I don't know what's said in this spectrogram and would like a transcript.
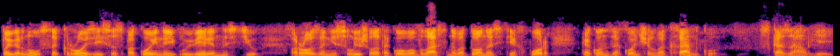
повернулся к Розе и со спокойной уверенностью Роза не слышала такого властного тона с тех пор, как он закончил вакханку, сказал ей,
